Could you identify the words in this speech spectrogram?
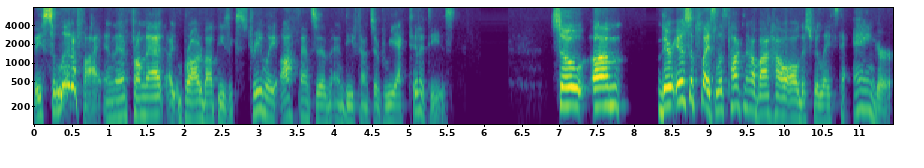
they solidify. And then from that brought about these extremely offensive and defensive reactivities. So um, there is a place. Let's talk now about how all this relates to anger.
